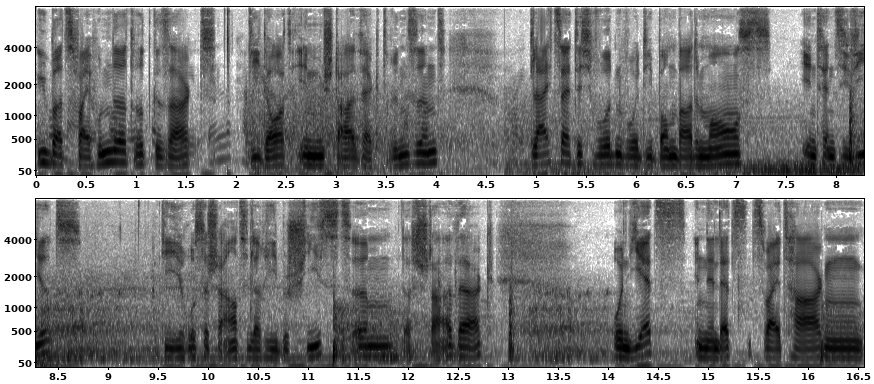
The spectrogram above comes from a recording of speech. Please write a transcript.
über 200, wird gesagt, die dort im Stahlwerk drin sind. Gleichzeitig wurden wohl die Bombardements intensiviert. Die russische Artillerie beschießt ähm, das Stahlwerk. Und jetzt, in den letzten zwei Tagen,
